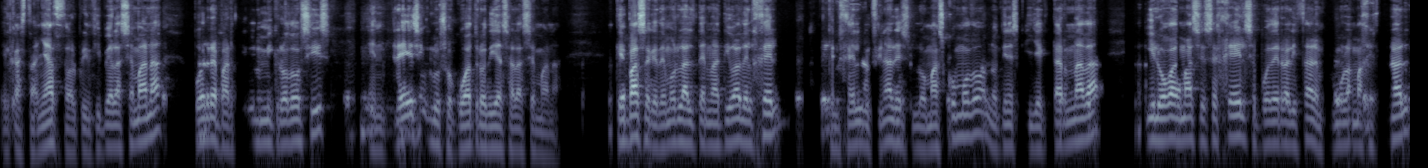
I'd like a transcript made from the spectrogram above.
el castañazo al principio de la semana, puedes repartirlo en microdosis en tres, incluso cuatro días a la semana. ¿Qué pasa? Que tenemos la alternativa del gel, que el gel al final es lo más cómodo, no tienes que inyectar nada, y luego además ese gel se puede realizar en fórmula magistral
